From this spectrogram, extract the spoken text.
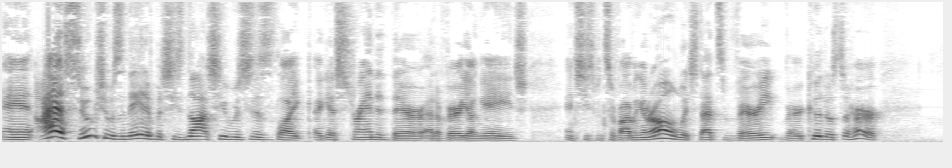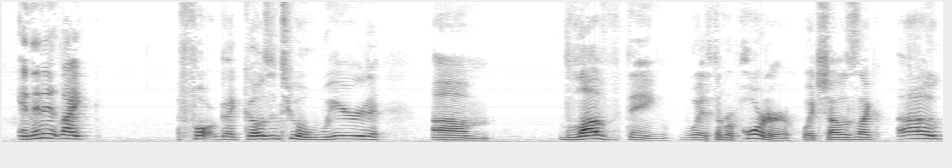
And I assume she was a native, but she's not. She was just like I guess stranded there at a very young age, and she's been surviving on her own, which that's very very kudos to her. And then it like for like goes into a weird um love thing with the reporter, which I was like, oh,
